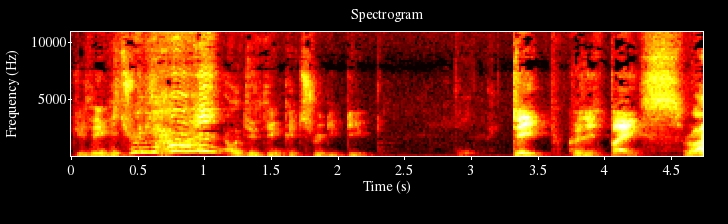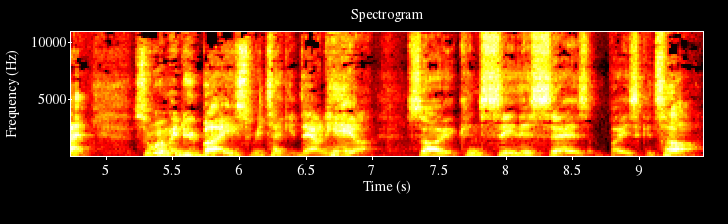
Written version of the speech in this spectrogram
Do you think it's really high or do you think it's really deep? Deep. Deep, because it's bass, right? So when we do bass, we take it down here. So you can see this says bass guitar.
